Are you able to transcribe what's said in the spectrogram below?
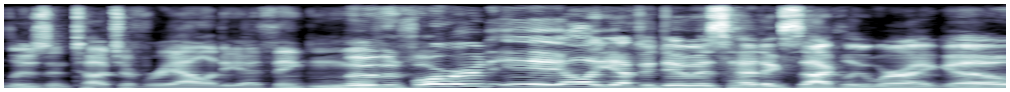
losing touch of reality, I think. Moving forward, eh, all you have to do is head exactly where I go,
